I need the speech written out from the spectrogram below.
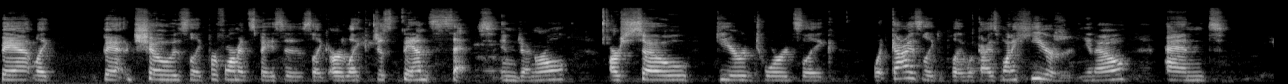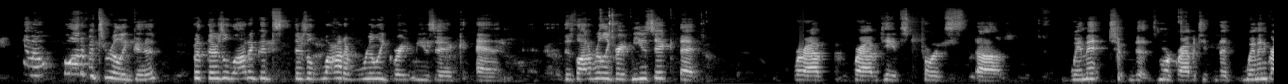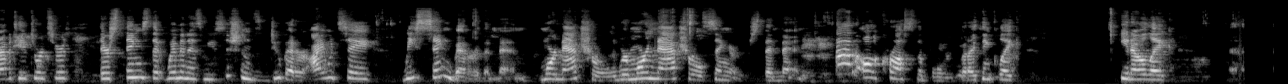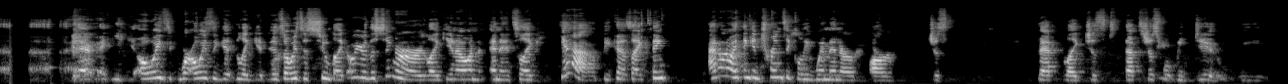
band like band shows like performance spaces like or like just band sets in general are so geared towards like what guys like to play, what guys want to hear, you know, and you know a lot of it's really good, but there's a lot of good. There's a lot of really great music, and there's a lot of really great music that grav- gravitates towards uh, women. To, that's more gravitate that women gravitate towards. towards. There's things that women as musicians do better. I would say we sing better than men, more natural. We're more natural singers than men. Not all across the board, but I think like you know like uh, always we're always like it's always assumed like oh you're the singer or like you know and, and it's like yeah because i think i don't know i think intrinsically women are are just that like just that's just what we do we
